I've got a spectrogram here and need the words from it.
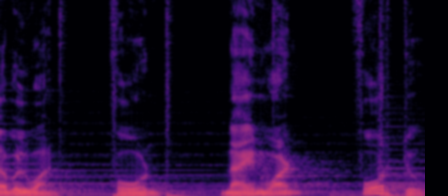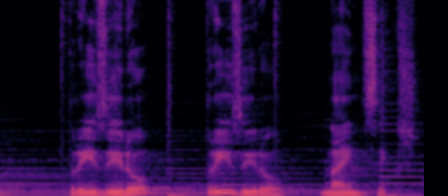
double one phone nine one four two three zero three zero nine six.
